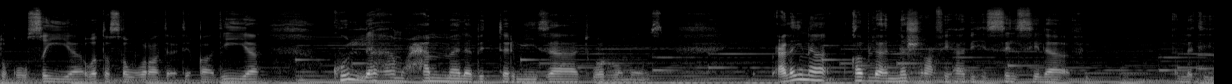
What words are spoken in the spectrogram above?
طقوسية وتصورات اعتقادية كلها محملة بالترميزات والرموز. علينا قبل أن نشرع في هذه السلسلة في التي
